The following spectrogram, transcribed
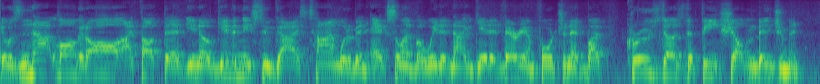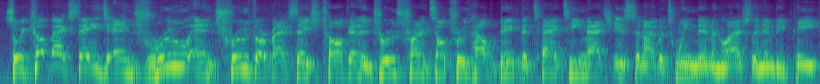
it was not long at all. I thought that, you know, giving these two guys time would have been excellent, but we did not get it. Very unfortunate, but Crews does defeat Shelton Benjamin. So we cut backstage and Drew and Truth are backstage talking and Drew's trying to tell Truth how big the tag team match is tonight between them and Lashley and MVP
